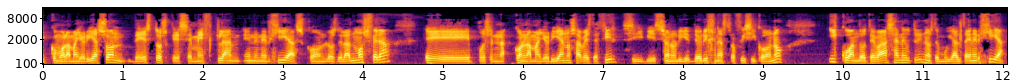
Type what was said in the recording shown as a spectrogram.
eh, como la mayoría son de estos que se mezclan en energías con los de la atmósfera, eh, pues la- con la mayoría no sabes decir si son de origen astrofísico o no. Y cuando te vas a neutrinos de muy alta energía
